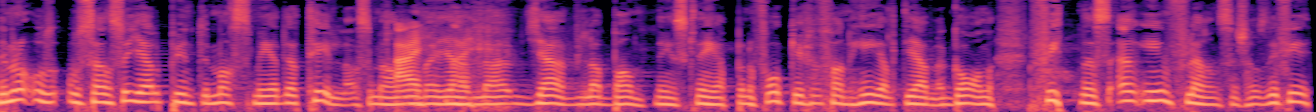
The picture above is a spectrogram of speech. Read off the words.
Nej, men och, och sen så hjälper ju inte massmedia till alltså med alla de jävla, jävla bantningsknepen. Och folk är för fan helt jävla galna. Fitness-influencers. Alltså det, fin,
